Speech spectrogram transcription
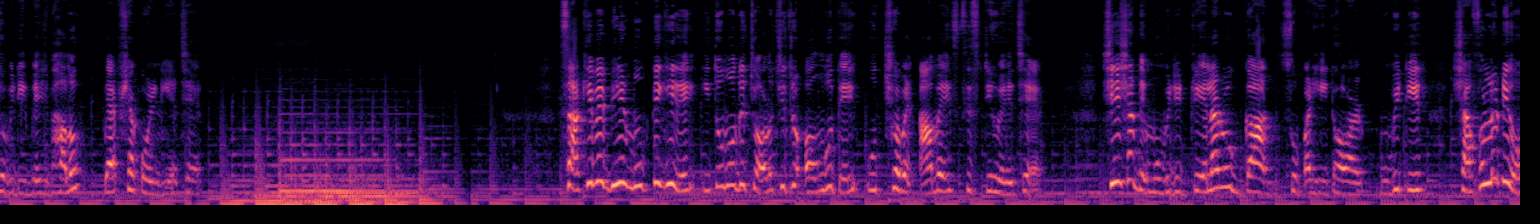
ছবিটি বেশ ভালো ব্যবসা করে নিয়েছে। সাকিবের ভিড় মুক্তি ঘিরে ইতোমধ্যে চলচ্চিত্র অঙ্গতে উৎসবের আমেজ সৃষ্টি হয়েছে। সেই সাথে মুভিটির ট্রেলার ও গান সুপারহিট হওয়ার মুভিটির সাফল্যটিও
